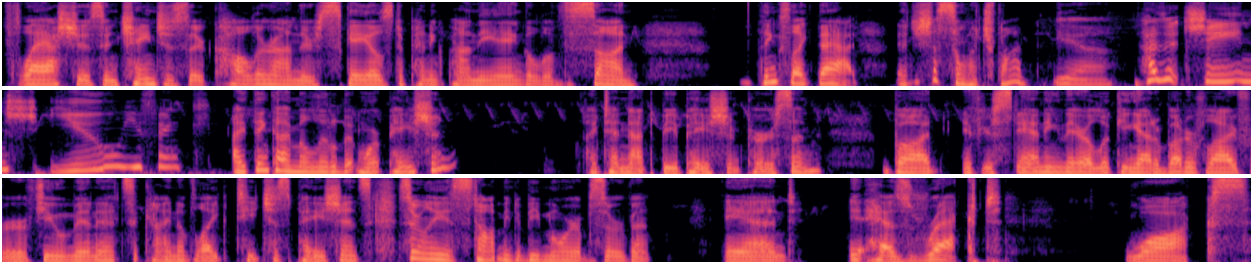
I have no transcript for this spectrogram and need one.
flashes and changes their color on their scales depending upon the angle of the sun. Things like that. And it's just so much fun. Yeah. Has it changed you you think? I think i'm a little bit more patient. I tend not to be a patient person but if you're standing there looking at a butterfly for a few minutes it kind of like teaches patience certainly has taught me to be more observant and it has wrecked walks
